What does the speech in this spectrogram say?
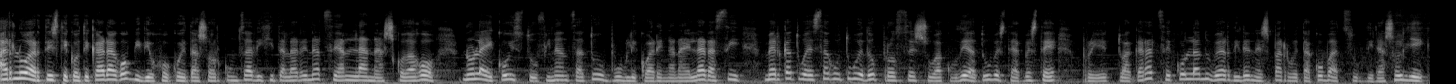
Arlo artistikotik arago bideojoko eta sorkuntza digitalaren atzean lan asko dago, nola ekoiztu, finantzatu, publikoaren gana helarazi, merkatua ezagutu edo prozesua kudeatu besteak beste, proiektuak garatzeko landu behar diren esparruetako batzuk dira soilik.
